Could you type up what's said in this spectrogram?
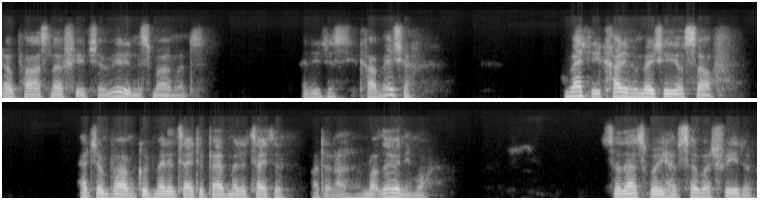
No past, no future, really in this moment. And you just you can't measure. Imagine you can't even measure yourself. Ajahn Brahm, good meditator, bad meditator? I don't know. I'm not there anymore. So that's where you have so much freedom.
